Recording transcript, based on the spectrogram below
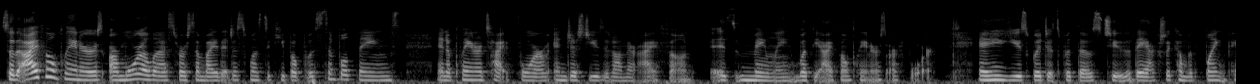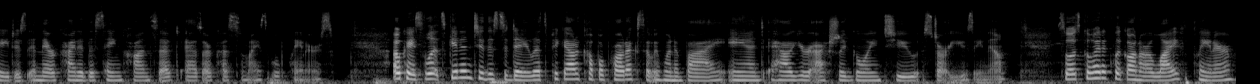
So the iPhone planners are more or less for somebody that just wants to keep up with simple things in a planner type form and just use it on their iPhone. It's mainly what the iPhone planners are for. And you use widgets with those too. They actually come with blank pages and they're kind of the same concept as our customizable planners. Okay, so let's get into this today. Let's pick out a couple products that we want to buy and how you're actually going to start using them. So let's go ahead and click on our Life Planner.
